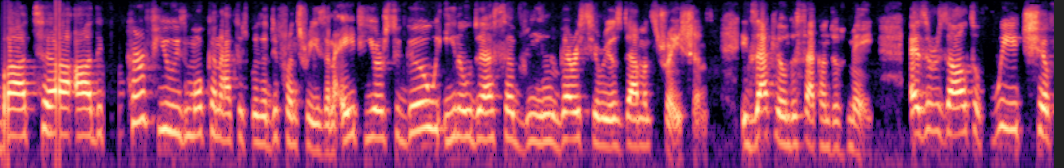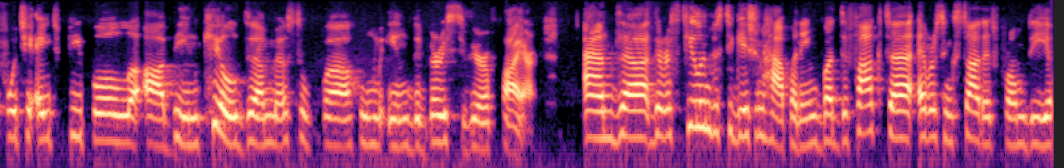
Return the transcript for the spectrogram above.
But the curfew is more connected with a different reason. Eight years ago, in Odessa, being very serious demonstrations, exactly on the 2nd of May, as a result of which uh, 48 people are being killed, uh, most of uh, whom in the very severe fire. And uh, there is still investigation happening, but de facto, everything started from the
